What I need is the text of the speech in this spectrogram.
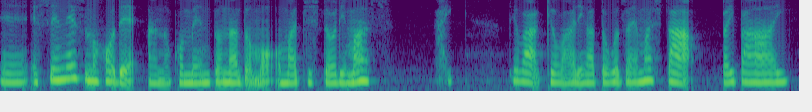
えー、SNS の方であのコメントなどもお待ちしております。はい、では今日はありがとうございました。バイバイ。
